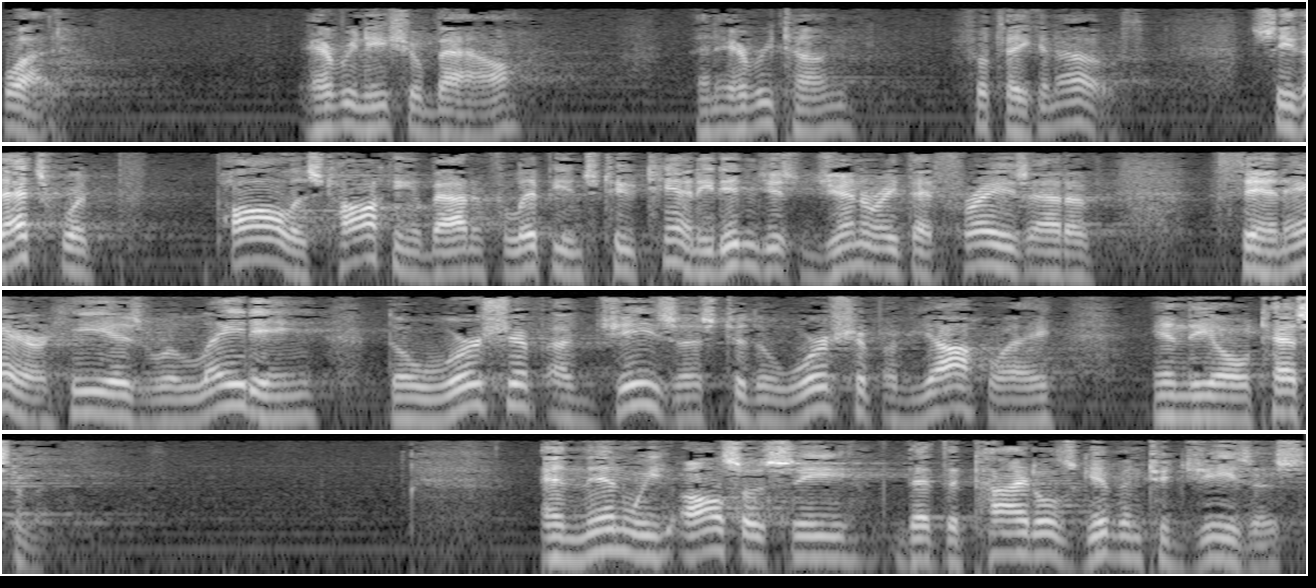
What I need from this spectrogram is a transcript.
what? Every knee shall bow and every tongue shall take an oath. See, that's what Paul is talking about in Philippians 2.10. He didn't just generate that phrase out of thin air. He is relating the worship of Jesus to the worship of Yahweh in the Old Testament. And then we also see that the titles given to Jesus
